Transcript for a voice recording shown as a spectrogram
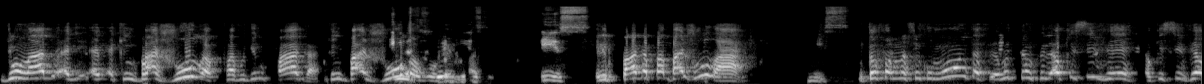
De um lado, é, de, é, é quem bajula, Flávio Dino paga, quem bajula Isso. o governo. Isso. Ele paga para bajular. Isso. Então, falando assim com muita muito tranquilo, é o que se vê, é o que se vê, é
